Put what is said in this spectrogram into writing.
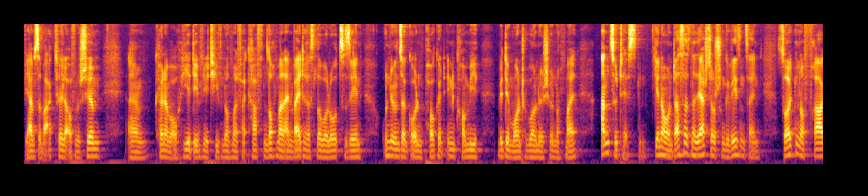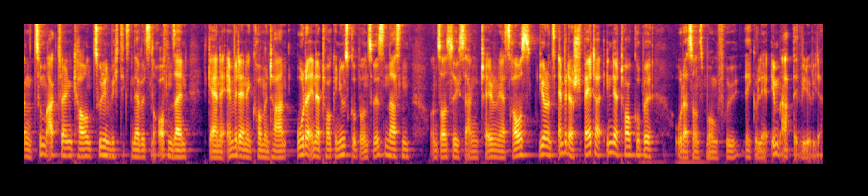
Wir haben es aber aktuell auf dem Schirm, ähm, können aber auch hier definitiv nochmal verkraften, nochmal ein weiteres Lower Low zu sehen und in unser Golden Pocket in Kombi mit dem One-to-One-Ratio nochmal anzutesten. Genau, und das soll es an der Stelle schon gewesen sein. Sollten noch Fragen zum aktuellen Count, zu den wichtigsten Levels noch offen sein, gerne entweder in den Kommentaren oder in der Talk News Gruppe uns wissen lassen. Und sonst würde ich sagen, Trading jetzt raus. Wir hören uns entweder später in der Talk Gruppe oder sonst morgen früh regulär im Update-Video wieder.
